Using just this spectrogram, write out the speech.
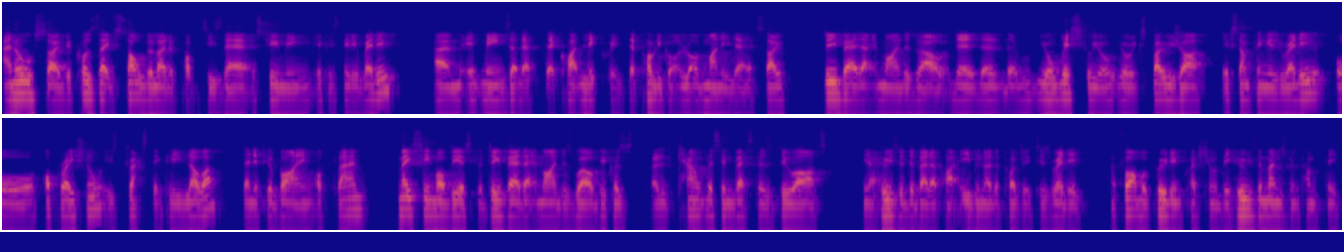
And also because they've sold a load of properties there assuming if it's nearly ready um, it means that they're, they're quite liquid. They've probably got a lot of money there. So do bear that in mind as well. The, the, the, your risk or your, your exposure, if something is ready or operational, is drastically lower than if you're buying off plan. May seem obvious, but do bear that in mind as well because uh, countless investors do ask, you know, who's the developer, even though the project is ready. A far more prudent question would be who's the management company?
